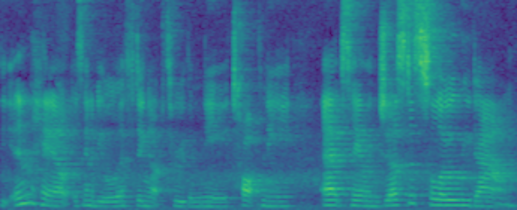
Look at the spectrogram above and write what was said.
the inhale is going to be lifting up through the knee, top knee, exhaling just as slowly down.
